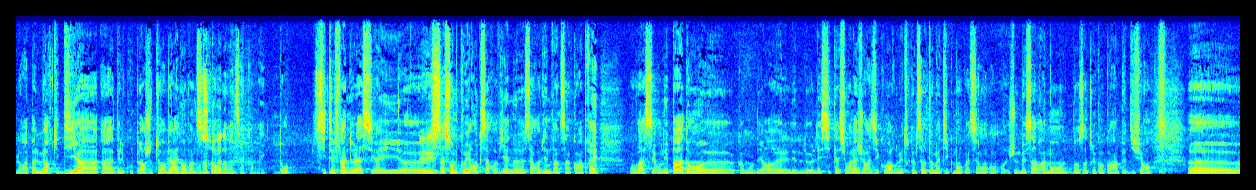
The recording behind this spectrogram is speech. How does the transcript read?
Laura Palmer, qui dit à, à Adele Cooper, je te reverrai dans On 25 se ans. revoit dans 25 ans. ouais. Donc, si tu es fan de la série, Oui, oui, oui. ça semble cohérent que ça revienne, ça revienne 25 ans après. On va, c'est- on n'est pas dans, euh, comment dire, euh, les, le- les citations à la Jurassic World ou des trucs comme ça automatiquement. Quoi. C'est- on- on- je mets ça vraiment dans un truc encore un peu différent. Euh,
